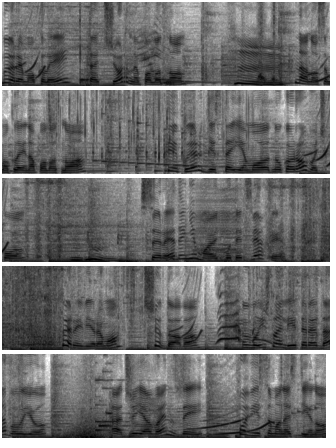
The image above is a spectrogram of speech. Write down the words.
Беремо клей та чорне полотно. Наносимо клей на полотно. Тепер дістаємо одну коробочку. Всередині мають бути цвяхи. Перевіримо. Чудово. Вийшла літера W. Адже я Венздей. Повісимо на стіну.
